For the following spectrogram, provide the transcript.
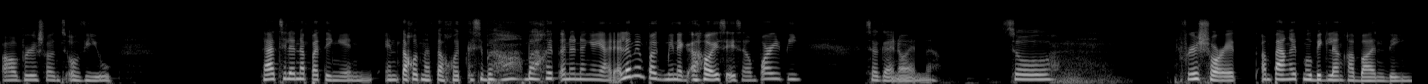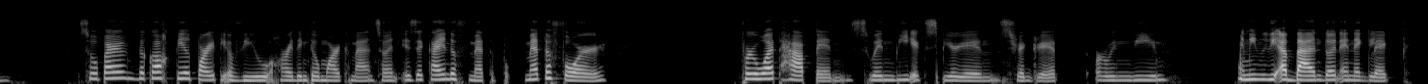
uh, versions of you, lahat sila napatingin and takot na takot kasi ba, huh, bakit ano nangyayari? Alam mo yung pag may nag-away sa isang party? So, ganon. So, for short, ang pangit mo biglang ka-bonding. So, parang the cocktail party of you, according to Mark Manson, is a kind of metaphor for what happens when we experience regret or when we, I mean, we abandon and neglect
